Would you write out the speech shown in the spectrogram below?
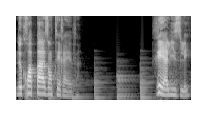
Ne crois pas en tes rêves. Réalise-les.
